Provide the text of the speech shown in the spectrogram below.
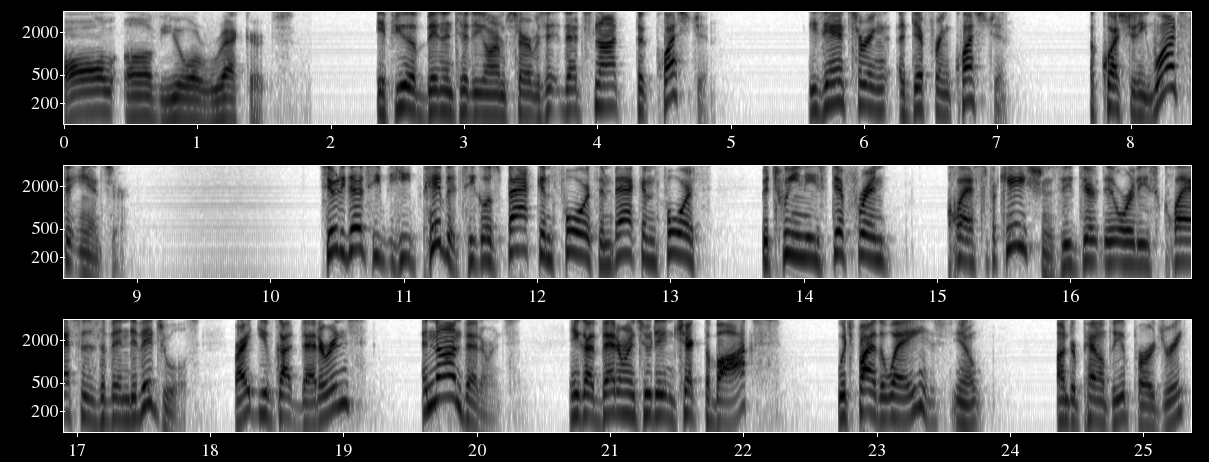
all of your records. If you have been into the armed service, that's not the question. He's answering a different question, a question he wants to answer. See what he does? He, he pivots, he goes back and forth and back and forth between these different classifications these, or these classes of individuals, right? You've got veterans and non veterans. You've got veterans who didn't check the box, which, by the way, is, you know, under penalty of perjury.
